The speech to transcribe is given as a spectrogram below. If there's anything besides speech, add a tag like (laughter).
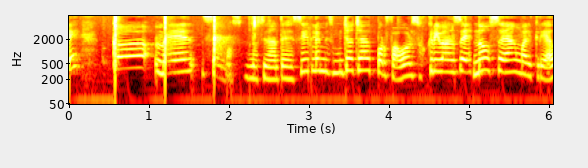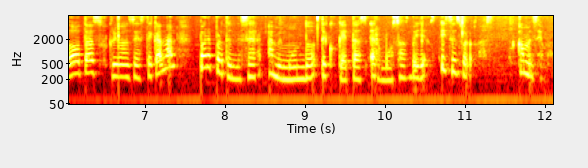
comencemos. No sin antes decirle, mis muchachas, por favor suscríbanse, no sean malcriadotas, suscríbanse a este canal para pertenecer a mi mundo de coquetas hermosas, bellas y sensualosas. Comencemos.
